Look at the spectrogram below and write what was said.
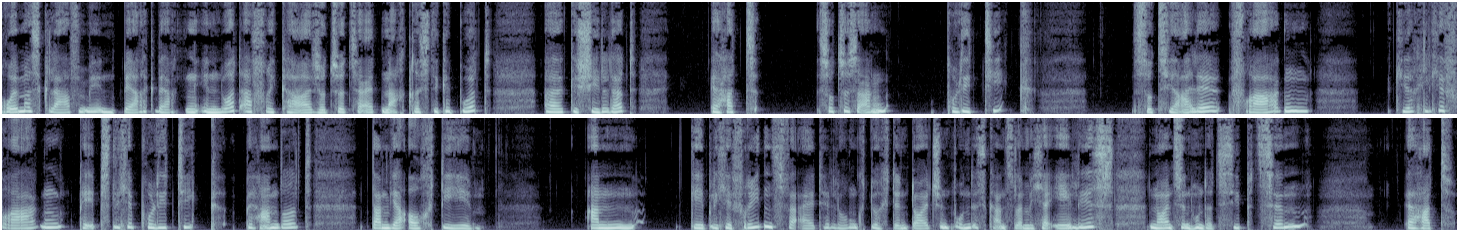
Römersklaven in Bergwerken in Nordafrika, also zur Zeit nach Christi Geburt, äh, geschildert. Er hat sozusagen Politik, soziale Fragen, kirchliche Fragen, päpstliche Politik behandelt, dann ja auch die angebliche Friedensvereitelung durch den deutschen Bundeskanzler Michaelis 1917. Er hat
